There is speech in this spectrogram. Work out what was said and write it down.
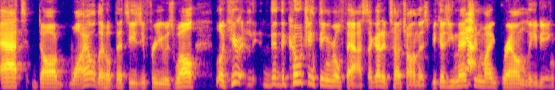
at Dog Wild. I hope that's easy for you as well. Look, here, the, the coaching thing, real fast. I got to touch on this because you mentioned yeah. Mike Brown leaving.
